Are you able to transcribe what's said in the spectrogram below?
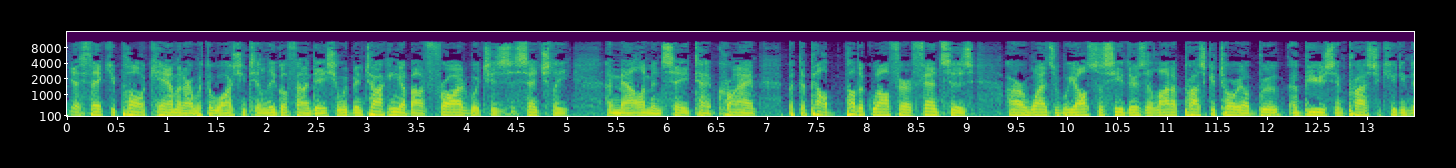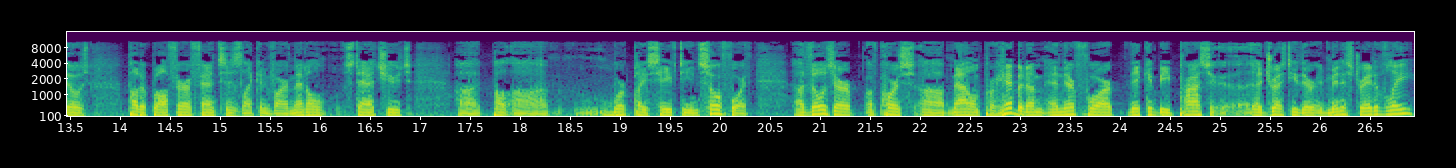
Yes, thank you. Paul Kamenar with the Washington Legal Foundation. We've been talking about fraud, which is essentially a malum in se type crime, but the public welfare offenses are ones we also see there's a lot of prosecutorial abuse in prosecuting those public welfare offenses like environmental statutes, uh, uh, workplace safety, and so forth. Uh, those are, of course, uh, malum prohibitum, and therefore they can be addressed either administratively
